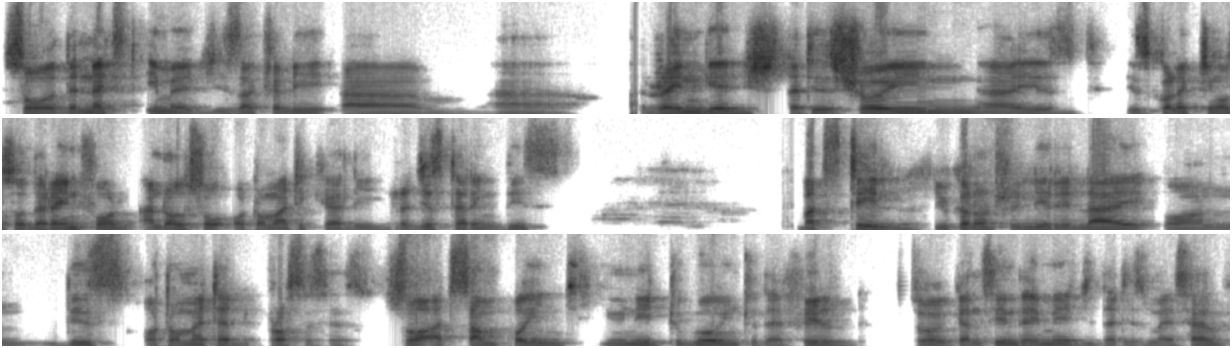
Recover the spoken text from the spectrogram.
So the next image is actually um, uh, rain gauge that is showing uh, is is collecting also the rainfall and also automatically registering this but still you cannot really rely on these automated processes so at some point you need to go into the field so you can see in the image that is myself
